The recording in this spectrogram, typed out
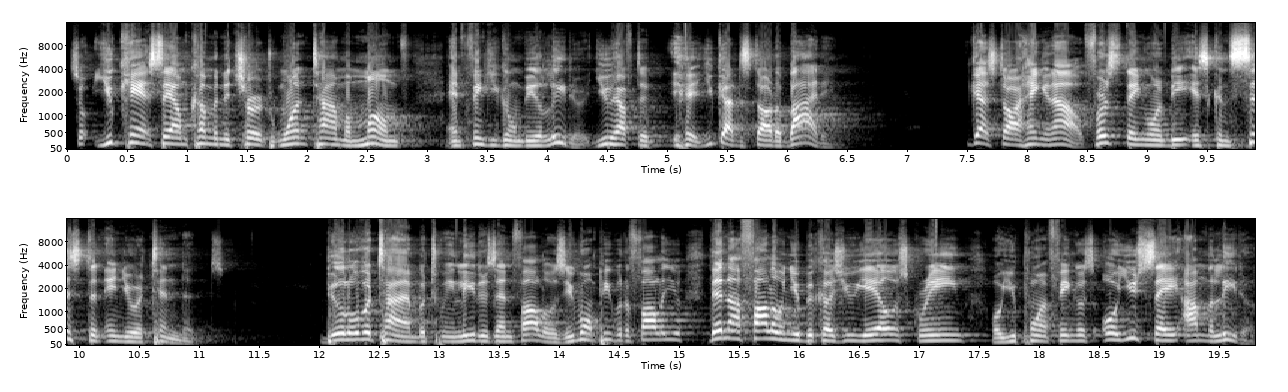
So you can't say I'm coming to church one time a month and think you're going to be a leader. You have to you got to start abiding. You got to start hanging out. First thing you want to be is consistent in your attendance. Build over time between leaders and followers. You want people to follow you? They're not following you because you yell, scream, or you point fingers, or you say, I'm the leader.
